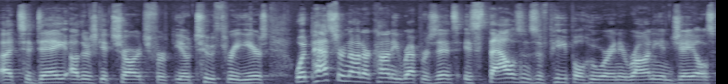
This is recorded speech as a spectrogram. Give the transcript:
uh, today. Others get charged for you know two, three years. What Pastor Nadarkhani represents is thousands of people who are in Iranian jails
